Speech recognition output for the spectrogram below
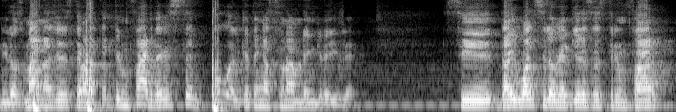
ni los managers te van a hacer triunfar. Debes ser tú el que tengas un hambre increíble. Si, da igual si lo que quieres es triunfar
